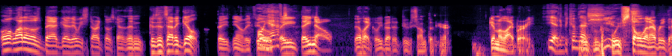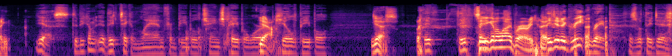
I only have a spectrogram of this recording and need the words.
well, a lot of those bad guys, they always start those of things because it's out of guilt. They you know they feel Oh, they to. they know they're like, we better do something here. Give them a library. Yeah, to become that We've, huge. we've stolen everything. Yes, to become they've taken land from people, changed paperwork, Yeah. killed people. Yes. They've they've So you they've- get a library. they did a greet and rape is what they did.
